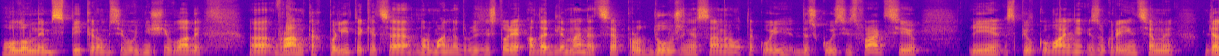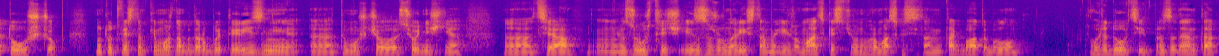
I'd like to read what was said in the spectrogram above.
головним спікером сьогоднішньої влади. Е, В рамках політики це нормальна друзі історія, але для мене це продовження саме такої дискусії з фракцією. І спілкування із українцями для того, щоб ну тут висновки можна буде робити різні, е, тому що сьогоднішня е, ця зустріч із журналістами і громадськістю, ну громадськості там не так багато було урядовців, президента,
